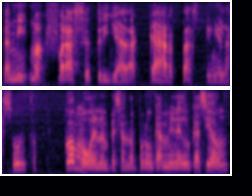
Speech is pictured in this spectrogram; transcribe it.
la misma frase trillada, cartas en el asunto. Como, bueno, empezando por un cambio en la educación,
